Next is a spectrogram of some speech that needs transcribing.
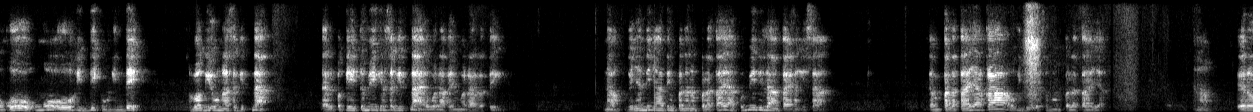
oo, kung oo, hindi, kung hindi. Huwag yung nasa gitna. Dahil pag kayo tumigil sa gitna, eh, wala kayong mararating. No, ganyan din yung ating pananampalataya. Pumili lang tayo ng isa. Sampalataya ka o hindi ka sumampalataya. Ano? Pero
